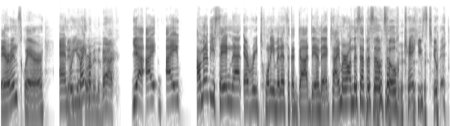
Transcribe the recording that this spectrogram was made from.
fair and square. And Say where you might, for re- him in the back. yeah, I, I, I'm gonna be saying that every 20 minutes like a goddamn egg timer on this episode. So get used to it.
